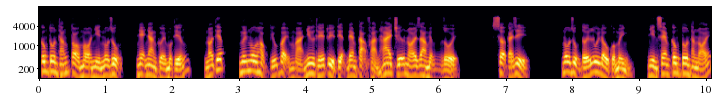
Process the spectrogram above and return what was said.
công tôn thắng tò mò nhìn Ngô dụng, nhẹ nhàng cười một tiếng, nói tiếp, ngươi ngô học cứu vậy mà như thế tùy tiện đem tạo phản hai chữ nói ra miệng rồi. Sợ cái gì? Ngô dụng tới lui đầu của mình, nhìn xem công tôn thắng nói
